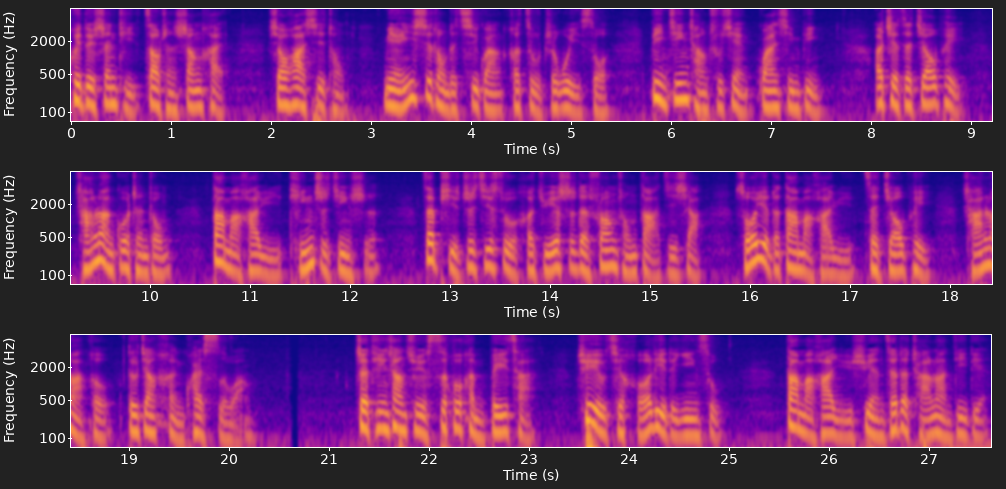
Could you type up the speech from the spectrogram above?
会对身体造成伤害，消化系统、免疫系统的器官和组织萎缩，并经常出现冠心病。而且在交配、产卵过程中，大马哈鱼停止进食，在皮质激素和绝食的双重打击下，所有的大马哈鱼在交配、产卵后都将很快死亡。这听上去似乎很悲惨，却有其合理的因素。大马哈鱼选择的产卵地点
